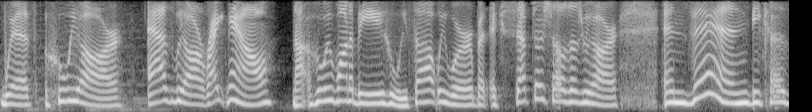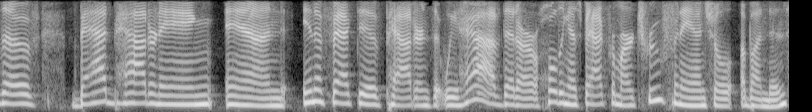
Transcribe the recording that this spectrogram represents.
with who we are as we are right now, not who we want to be, who we thought we were, but accept ourselves as we are. And then because of bad patterning and ineffective patterns that we have that are holding us back from our true financial abundance,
